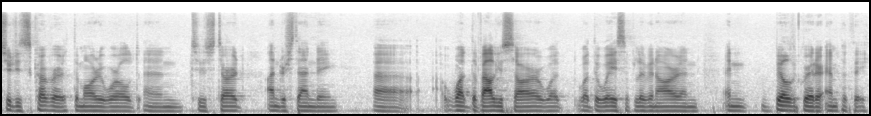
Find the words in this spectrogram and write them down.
to discover the Maori world and to start understanding uh, what the values are, what, what the ways of living are, and, and build greater empathy?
